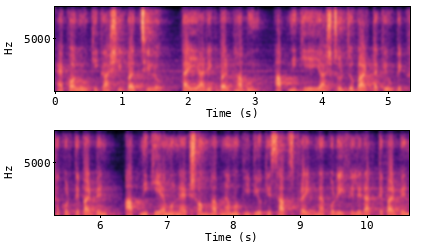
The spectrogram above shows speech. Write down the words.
এক অলৌকিক আশীর্বাদ ছিল। তাই আরেকবার ভাবুন, আপনি কি এই আশ্চর্য বার্তাকে উপেক্ষা করতে পারবেন? আপনি কি এমন এক সম্ভাবনামো ভিডিওকে সাবস্ক্রাইব না করেই ফেলে রাখতে পারবেন?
